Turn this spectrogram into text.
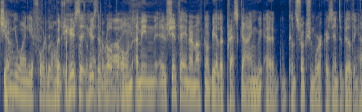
genuinely yeah. affordable homes. But here's the here's the rub. Eoin. I mean, uh, Sinn Féin are not going to be able to press gang uh, construction workers into building houses.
